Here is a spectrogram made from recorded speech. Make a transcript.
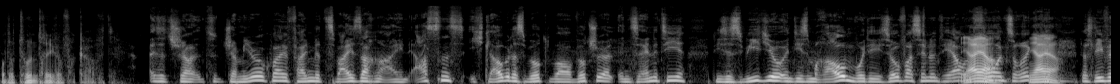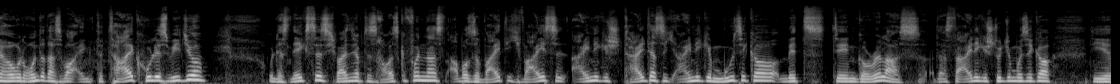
oder Tonträger verkauft. Also zu, zu Jamiroquai fallen mir zwei Sachen ein. Erstens, ich glaube, das wird, war Virtual Insanity, dieses Video in diesem Raum, wo die Sofas hin und her und Ja, ja. vor und zurück, Ja, ja. das lief ja hoch und runter, das war ein total cooles Video. Und das nächste, ist, ich weiß nicht, ob du das rausgefunden hast, aber soweit ich weiß, einige, teilt er sich einige Musiker mit den Gorillas. Dass da einige Studiomusiker, die,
